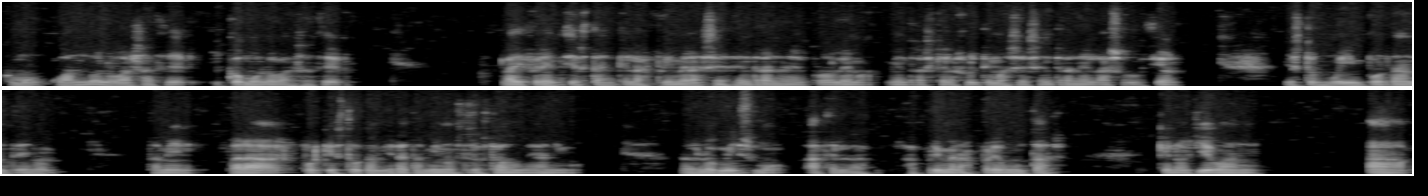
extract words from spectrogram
¿Cómo, ¿Cuándo lo vas a hacer y cómo lo vas a hacer? La diferencia está en que las primeras se centran en el problema, mientras que las últimas se centran en la solución. Y esto es muy importante, ¿no? También para, porque esto cambiará también nuestro estado de ánimo. No es lo mismo hacer las primeras preguntas que nos llevan a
